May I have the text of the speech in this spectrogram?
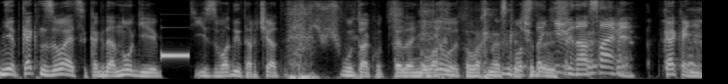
Нет, как называется, когда ноги из воды торчат? Вот так вот, когда они делают. Вот с такими носами. Как они?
